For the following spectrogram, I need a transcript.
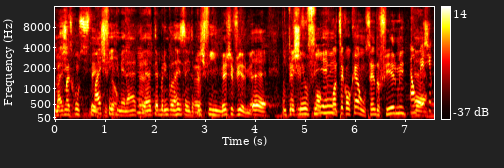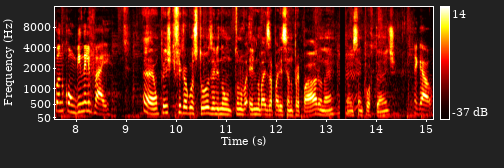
Peixe mais consistente, Mais então. firme, né? Eu Até brinco na receita, peixe firme. Peixe firme. É, um peixinho Qual- firme. Pode ser qualquer um, sendo firme. É um peixe que quando combina ele vai. É, é um peixe que fica gostoso, ele não, tu não vai- ele não vai desaparecer no preparo, né? Então isso é importante. Legal.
